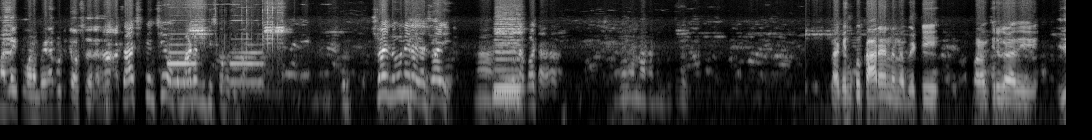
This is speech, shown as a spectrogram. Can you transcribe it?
మళ్ళీ ఇప్పుడు మనం పోయిన రూట్కే వస్తుంది అది. ఆ క్లాస్ నుంచి ఒక బాట తీసుకోవచ్చు శివాయి నువ్వు నేనా కదా శివాయి నా బాట నాకెందుకో కార్ ఏమన్నా పెట్టి మనం తిరగ అది ఇది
